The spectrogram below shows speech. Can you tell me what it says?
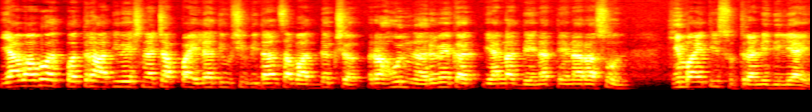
याबाबत पत्र अधिवेशनाच्या पहिल्या दिवशी विधानसभा अध्यक्ष राहुल नर्वेकर यांना देण्यात येणार असून ही माहिती सूत्रांनी दिली आहे.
